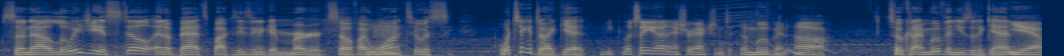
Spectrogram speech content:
So now Luigi is still in a bad spot because he's gonna get murdered. So if I Mm-hmm. want to, ass- what ticket do I get? Looks like you got an extra action t- uh, movement. Oh, So can I move and use it again? yeah.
